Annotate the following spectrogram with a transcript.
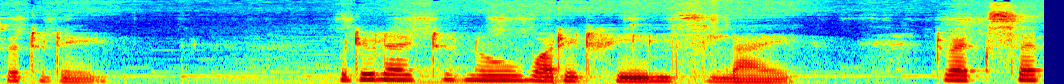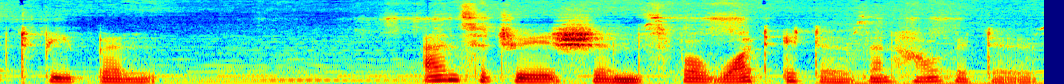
So, today, would you like to know what it feels like to accept people and situations for what it is and how it is,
